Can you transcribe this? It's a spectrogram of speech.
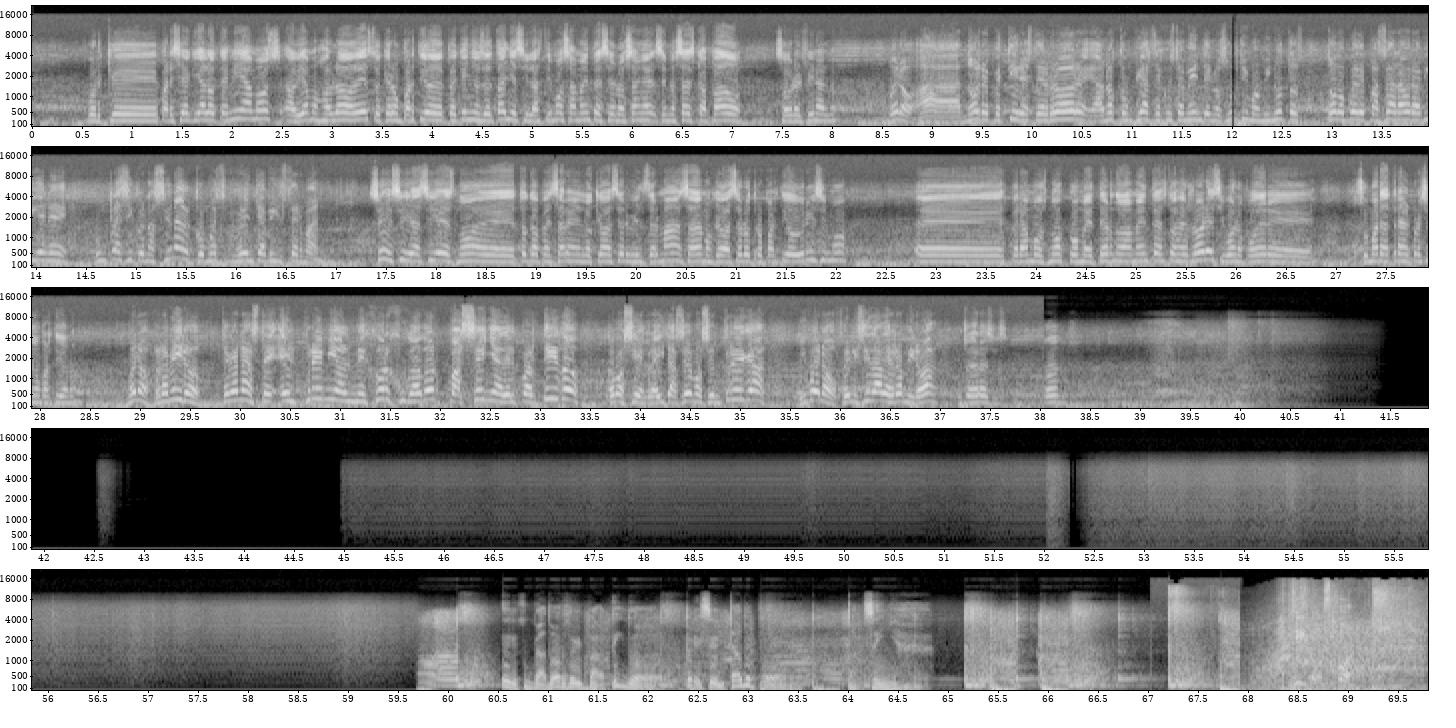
porque parecía que ya lo teníamos, habíamos hablado de esto, que era un partido de pequeños detalles y lastimosamente se nos, se nos ha escapado sobre el final. ¿no? Bueno, a no repetir este error, a no confiarse justamente en los últimos minutos, todo puede pasar. Ahora viene un clásico nacional como es frente a Wilstermann. Sí, sí, así es, ¿no? Eh, toca pensar en lo que va a ser Wilstermann, sabemos que va a ser otro partido durísimo. Eh, esperamos no cometer nuevamente estos errores y bueno, poder eh, sumar de atrás el próximo partido, ¿no? Bueno, Ramiro, te ganaste el premio al mejor jugador paseña del partido. Como siempre, ahí te hacemos entrega. Y bueno, felicidades, Ramiro. ¿ah? Muchas gracias. El jugador del partido, presentado por Paseña.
